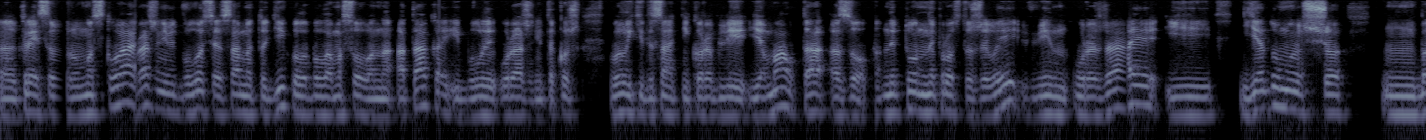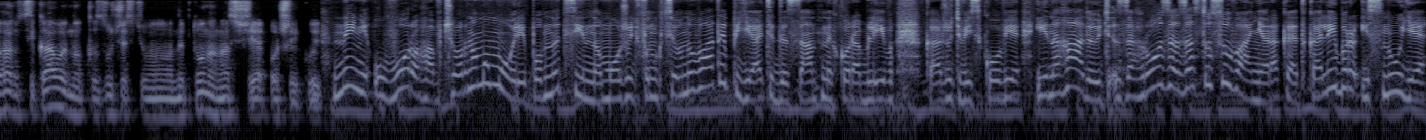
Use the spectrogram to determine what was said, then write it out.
е, крейсеру Москва. Враження відбулося саме тоді, коли була масована атака, і були уражені також великі десантні кораблі Ямал та Азов. Нептун не просто живий, він уражає, і я думаю, що багато цікавинок з участю Нептуна нас ще очікують. Нині у ворога в Чорному морі повноцінно можуть функціонувати п'ять десантних кораблів, кажуть військові. І нагадують, загроза застосування ракет калібр існує.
